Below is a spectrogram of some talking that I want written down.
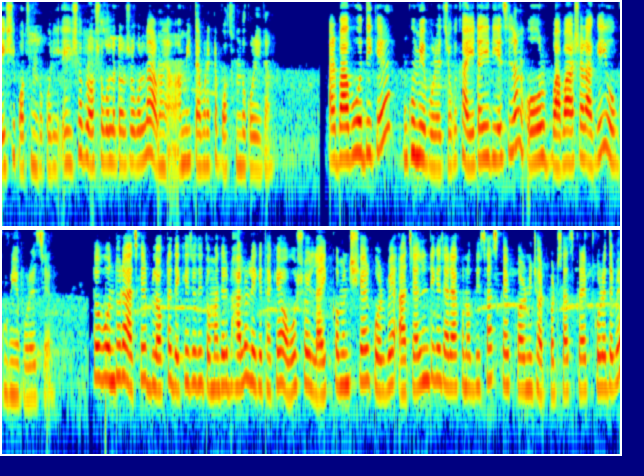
বেশি পছন্দ করি। এইসব রসগোল্লা টসগোল্লা আমি আমি তেমন একটা পছন্দ করি না। আর বাবু ওদিকে ঘুমিয়ে পড়েছে, ওকে খাইয়ে টাইয়ে দিয়েছিলাম। ওর বাবা আসার আগেই ও ঘুমিয়ে পড়েছে। তো বন্ধুরা, আজকের ব্লগটা দেখে যদি তোমাদের ভালো লেগে থাকে, অবশ্যই লাইক কমেন্ট শেয়ার করবে। আর চ্যানেলটিকে যারা এখন অবধি সাবস্ক্রাইব করনি, ঝটপট সাবস্ক্রাইব করে দেবে।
